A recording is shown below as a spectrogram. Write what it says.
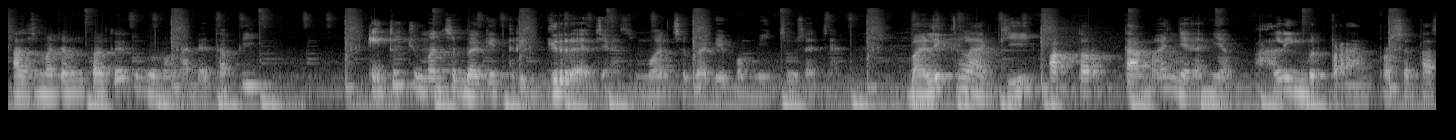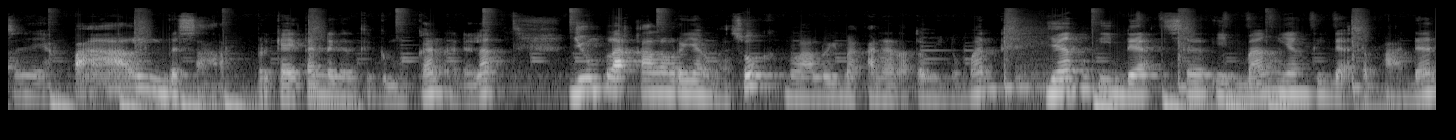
hal semacam seperti itu memang ada. Tapi itu cuma sebagai trigger aja, semua sebagai pemicu saja. Balik lagi, faktor utamanya yang paling berperan, persentasenya yang paling besar berkaitan dengan kegemukan adalah jumlah kalori yang masuk melalui makanan atau minuman yang tidak seimbang, yang tidak sepadan,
